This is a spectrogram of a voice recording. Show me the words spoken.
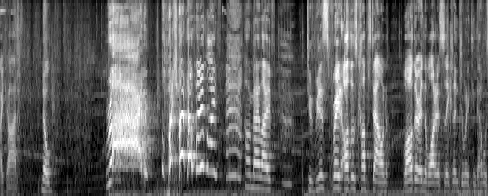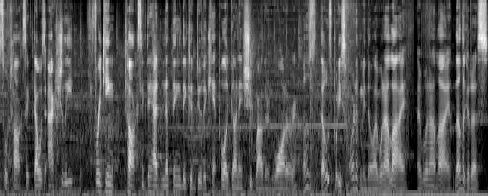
My god. No. Run! Oh my god, how am I alive? How am I alive? Dude, we just sprayed all those cops down while they're in the water so they couldn't do anything. That was so toxic. That was actually freaking toxic. They had nothing they could do. They can't pull a gun and shoot while they're in water. That was that was pretty smart of me though. I will not lie. I will not lie. Now look at us.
